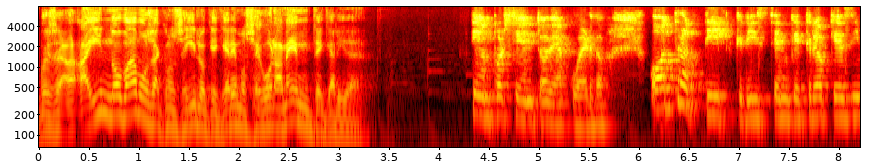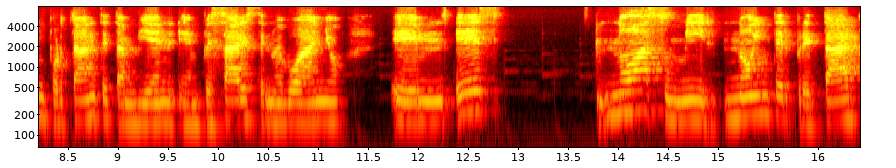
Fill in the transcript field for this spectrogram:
pues ahí no vamos a conseguir lo que queremos seguramente, Caridad. 100% de acuerdo. Otro tip, Cristian, que creo que es importante también empezar este nuevo año, eh, es no asumir, no interpretar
